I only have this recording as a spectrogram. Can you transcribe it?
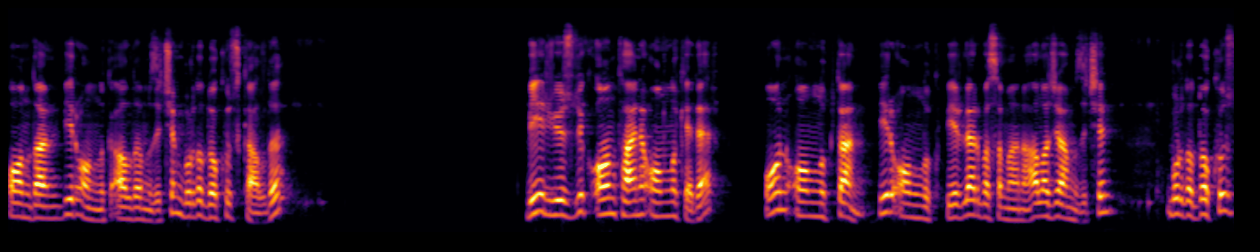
10'dan bir onluk aldığımız için burada 9 kaldı. Bir yüzlük 10 tane onluk eder. 10 onluktan bir onluk birler basamağına alacağımız için burada 9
